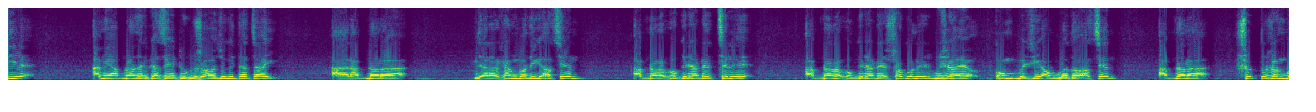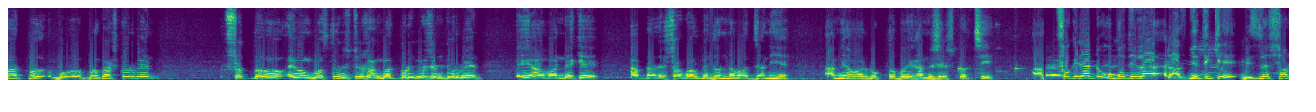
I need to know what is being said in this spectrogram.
দিয়ে। আমি আপনাদের কাছে এটুকু সহযোগিতা চাই। আর আপনারা যারা সাংবাদিক আছেন, আপনারা ফকিরহাটের ছেলে, আপনারা ফকিরহাটের সকলের বিষয়ে কম বেশি অবগত আছেন, আপনারা সত্য সংবাদ প্রকাশ করবেন, সত্য এবং বস্তুনিষ্ঠ সংবাদ পরিবেশন করবেন, এই আহ্বান রেখে আপনাদের সকলকে ধন্যবাদ জানিয়ে আমি আমার বক্তব্য এখানে শেষ করছি। ফকিরহাট উপজেলা রাজনীতিকে বিশ্লেষণ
